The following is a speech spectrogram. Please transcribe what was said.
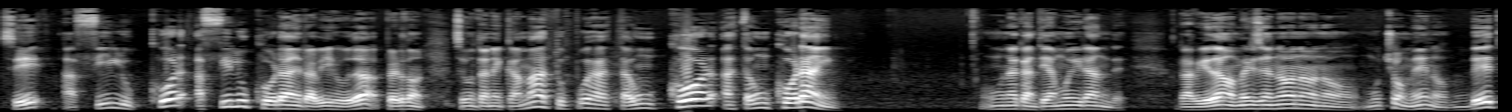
¿Sí? Afilu kor, afilu en Rabbi Judá, perdón. Según Tanekama, tú puedes hasta un kor, hasta un korain. Una cantidad muy grande. Rabbi Judá, me dice, no, no, no, mucho menos. Bet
